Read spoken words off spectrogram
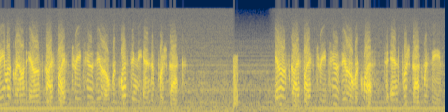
Lima Ground Aerosky 5320 requesting the end of pushback. Aerosky 5320 request to end pushback received.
